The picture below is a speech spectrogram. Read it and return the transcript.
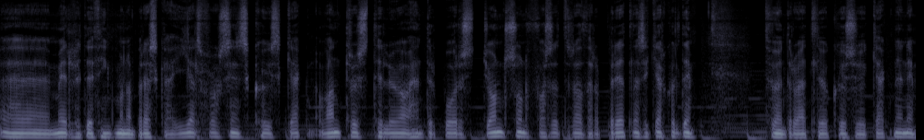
Uh, meirhlutið þingmanna breska Íhalsflóksins kaus gegn vantröst til á hendur Boris Johnson fórsetur á gerkvöldi 211 kusu gegn henni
